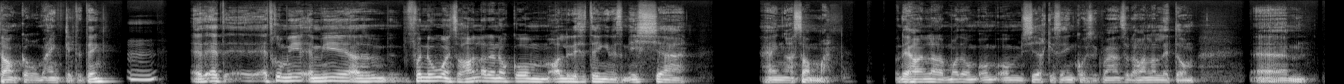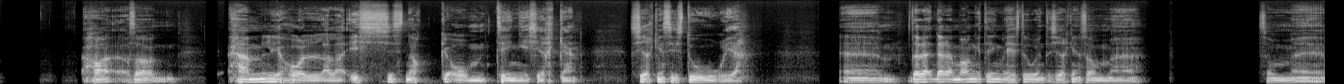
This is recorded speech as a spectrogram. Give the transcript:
tanker om enkelte ting. Mm. Jeg, jeg, jeg tror mye, mye altså, For noen så handler det nok om alle disse tingene som ikke henger sammen. Og Det handler måte om, om, om kirkens inkonsekvens, og det handler litt om um, ha, altså, hemmelighold eller ikke snakke om ting i kirken. Kirkens historie. Um, det, er, mange ting med historien til kirken som uh, som eh,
